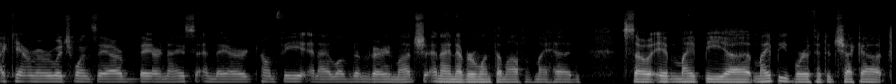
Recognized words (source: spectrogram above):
I can't remember which ones they are. but They are nice and they are comfy, and I love them very much. And I never want them off of my head, so it might be uh might be worth it to check out.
